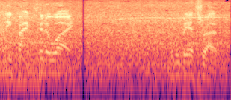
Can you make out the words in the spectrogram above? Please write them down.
And he banks it away. It'll be a throw.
